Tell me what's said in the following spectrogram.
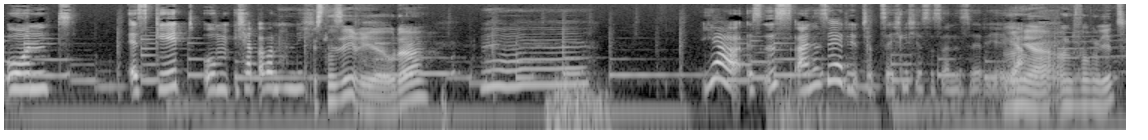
und es geht um, ich habe aber noch nicht... Ist eine Serie, oder? Äh, ja, es ist eine Serie. Tatsächlich ist es eine Serie. Ja. ja, und worum geht's?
